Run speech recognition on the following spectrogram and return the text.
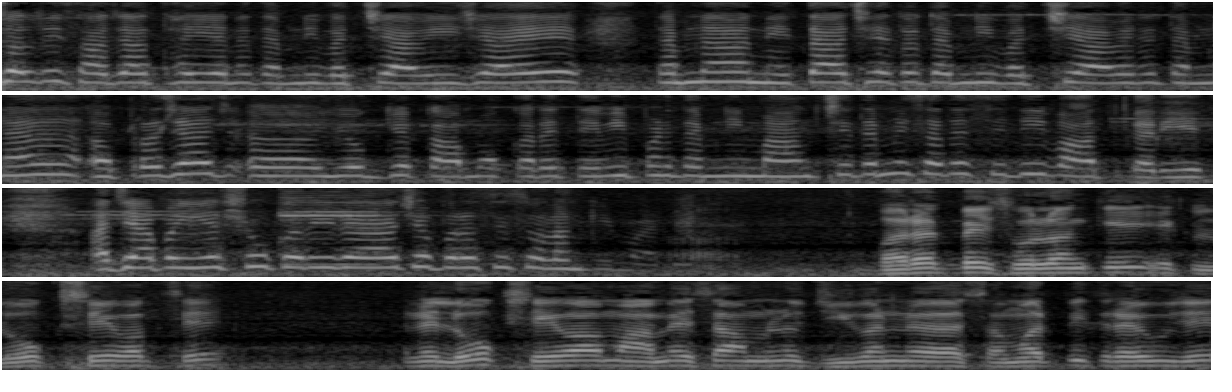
જલ્દી સાજા થઈ અને તેમની વચ્ચે આવી જાય. તેમના નેતા છે તો તેમની વચ્ચે આવે અને તેમના પ્રજા યોગ્ય કામો કરે તેવી પણ તેમની માંગ છે. તેમની સાથે સીધી વાત કરીએ. આજે આપ અહીંયા શું કરી રહ્યા છો ભરતસિંહ સોલંકી માટે? ભરતભાઈ સોલંકી એક લોકસેવક છે અને લોકસેવામાં હંમેશા અમનું જીવન સમર્પિત રહ્યું છે.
